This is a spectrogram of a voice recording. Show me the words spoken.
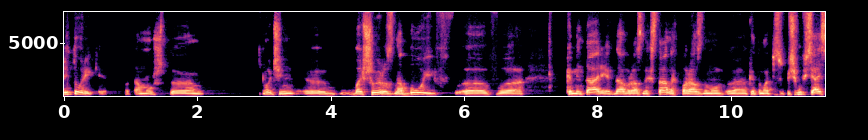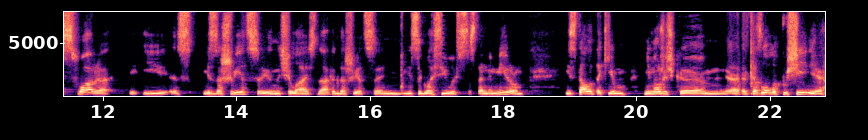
риторики, потому что очень э, большой разнобой в, э, в комментариях да, в разных странах по-разному к этому описывают. Почему вся свара и из-за Швеции началась, да, когда Швеция не согласилась с остальным миром и стала таким немножечко козлом отпущения.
